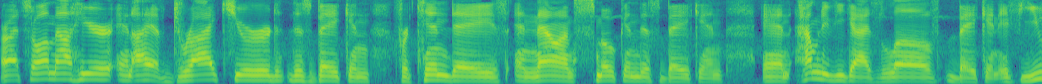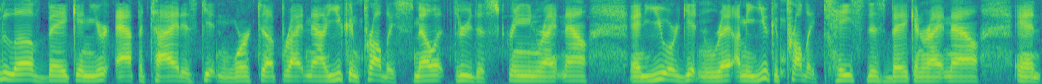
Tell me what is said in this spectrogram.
All right, so I'm out here and I have dry cured this bacon for 10 days and now I'm smoking this bacon. And how many of you guys love bacon? If you love bacon, your appetite is getting worked up right now. You can probably smell it through the screen right now and you are getting red. I mean, you could probably taste this bacon right now. And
